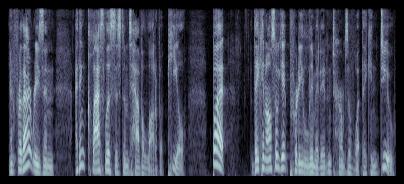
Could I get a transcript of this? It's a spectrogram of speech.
And for that reason, I think classless systems have a lot of appeal. But they can also get pretty limited in terms of what they can do.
